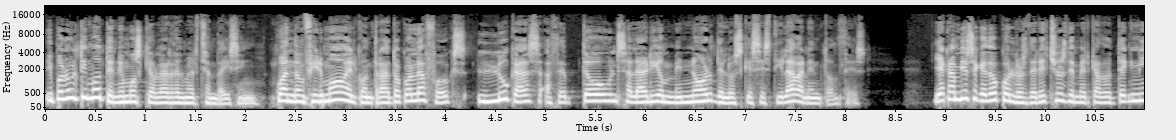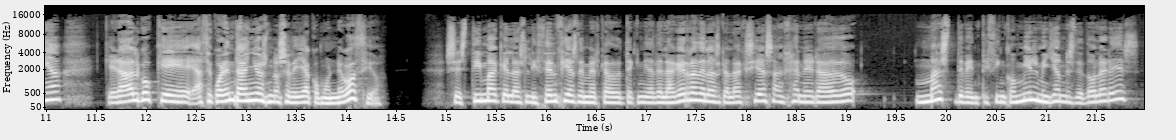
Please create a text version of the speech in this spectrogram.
Y por último, tenemos que hablar del merchandising. Cuando firmó el contrato con la Fox, Lucas aceptó un salario menor de los que se estilaban entonces. Y a cambio se quedó con los derechos de mercadotecnia, que era algo que hace 40 años no se veía como un negocio. Se estima que las licencias de mercadotecnia de la Guerra de las Galaxias han generado más de 25.000 millones de dólares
